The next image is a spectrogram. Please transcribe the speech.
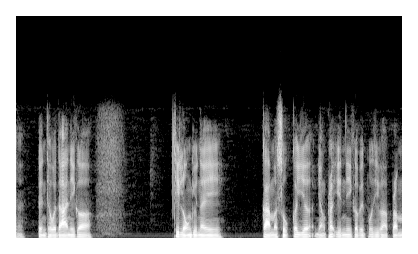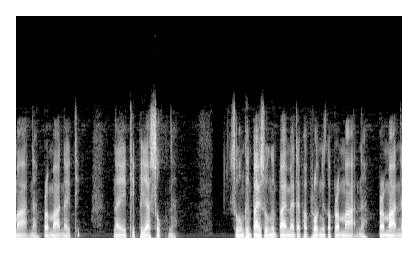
นะเป็นเทวดานี่ก็ที่หลงอยู่ในการมาสุขก็เยอะอย่างพระอินทร์นี่ก็เป็นผู้ที่ว่าประมาทนะประมาทในในทิพยสุขนะสูงขึ้นไปสูงขึ้นไปแม้แต่พระพรหมนี่ก็ประมาทนะประมาทใน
